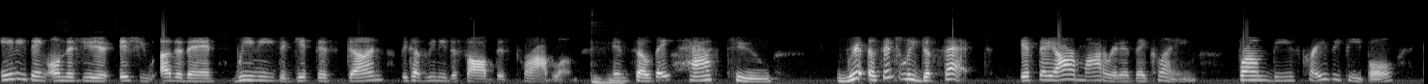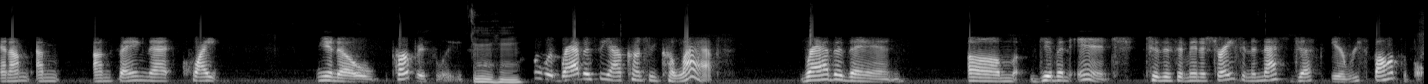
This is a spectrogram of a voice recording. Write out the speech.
anything on this issue other than we need to get this done because we need to solve this problem. Mm-hmm. And so they have to re- essentially defect if they are moderate as they claim from these crazy people and I'm I'm I'm saying that quite you know purposely mm-hmm. who would rather see our country collapse rather than um, give an inch to this administration, and that's just irresponsible.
